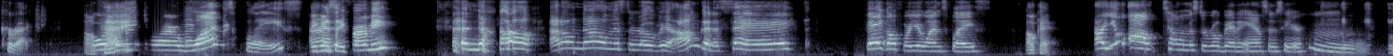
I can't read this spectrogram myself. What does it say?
Correct. Okay. For ones place, Are you going to say Fermi? no, I don't know, Mr. Robert. I'm gonna say bagel for your ones place. Okay. Are you all telling Mr. Robert the answers here? Hmm.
